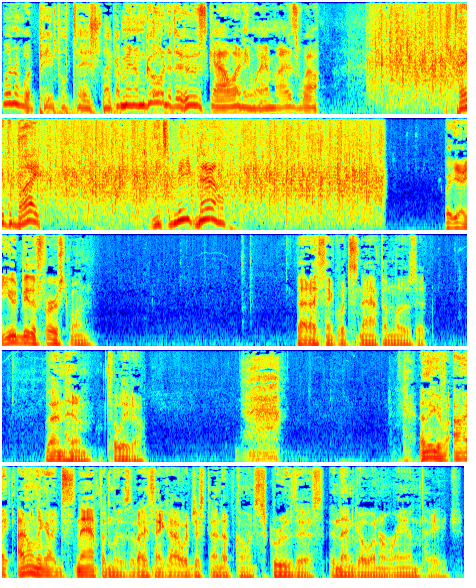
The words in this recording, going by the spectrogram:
Wonder what people taste like. I mean, I'm going to the Who's Cow anyway. I might as well Just take a bite. Eat some meat now. But yeah, you'd be the first one that I think would snap and lose it. Then him, Toledo. Ah. I think if I, I don't think I'd snap and lose it. I think I would just end up going screw this and then go on a rampage.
